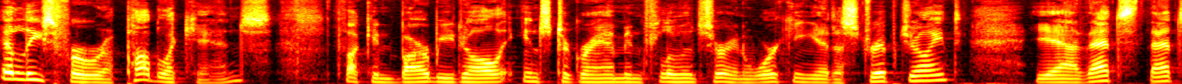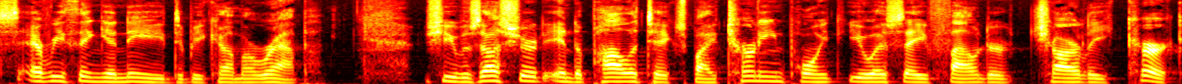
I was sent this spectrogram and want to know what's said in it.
at least for Republicans. Fucking Barbie doll Instagram influencer and working at a strip joint. Yeah, that's that's everything you need to become a rep. She was ushered into politics by Turning Point USA founder Charlie Kirk,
